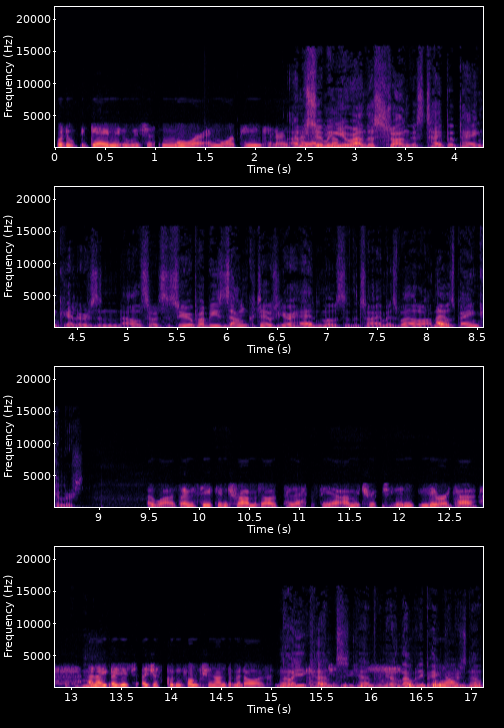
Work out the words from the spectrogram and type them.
But it, again, it was just more and more painkillers. I'm assuming you were on on- the strongest type of painkillers and all sorts of. So you're probably zonked out of your head most of the time as well on those painkillers. I was. I was taking tramadol, Palexia, amitriptyline, Lyrica, Mm. and I, I just I just couldn't function on them at all. No, you can't. just- You can't when you're on that many painkillers. No,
